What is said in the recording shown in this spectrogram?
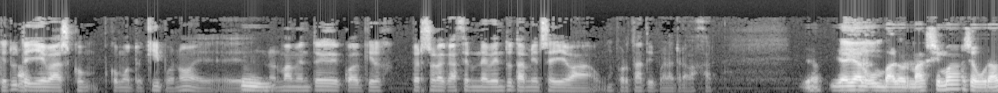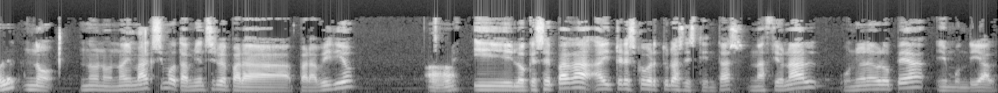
que tú te ah. llevas como, tu equipo, ¿no? Eh, eh, mm. Normalmente cualquier persona que hace un evento también se lleva un portátil para trabajar. ¿Y hay algún valor máximo asegurable? No, no, no, no hay máximo. También sirve para, para vídeo. Ah. Y lo que se paga hay tres coberturas distintas: nacional, Unión Europea y mundial.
